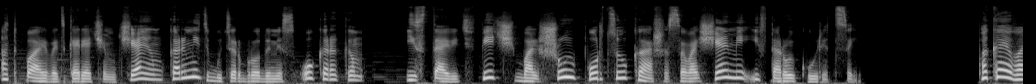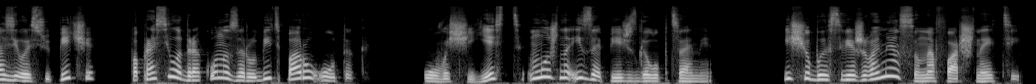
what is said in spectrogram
отпаивать горячим чаем, кормить бутербродами с окороком и ставить в печь большую порцию каши с овощами и второй курицей. Пока я возилась у печи, попросила дракона зарубить пару уток. Овощи есть, можно и запечь с голубцами. Еще бы свежего мяса на фарш найти.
